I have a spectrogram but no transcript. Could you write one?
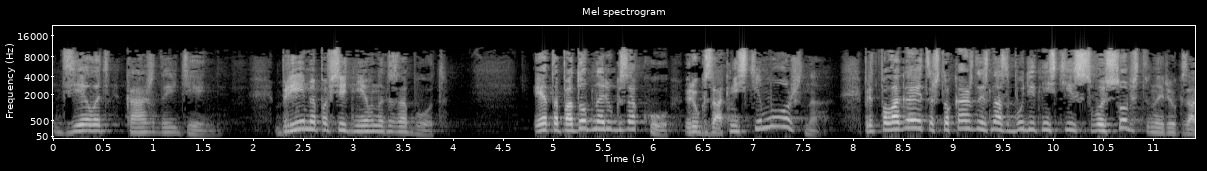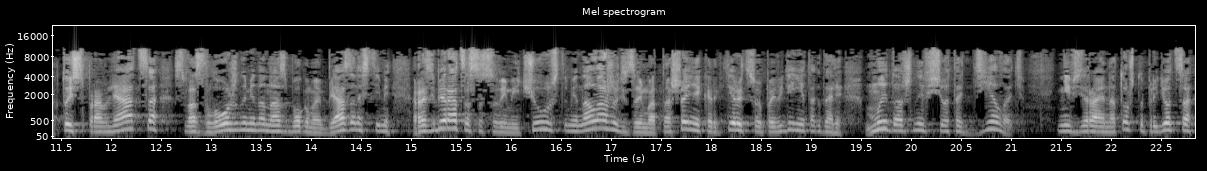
делать каждый день. Бремя повседневных забот. Это подобно рюкзаку. Рюкзак нести можно – Предполагается, что каждый из нас будет нести свой собственный рюкзак, то есть справляться с возложенными на нас Богом обязанностями, разбираться со своими чувствами, налаживать взаимоотношения, корректировать свое поведение и так далее. Мы должны все это делать, невзирая на то, что придется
